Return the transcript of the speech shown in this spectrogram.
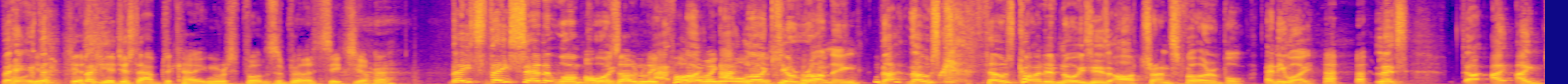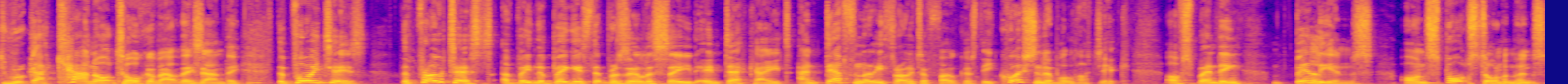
They, oh, you're, they, just, they- you're just abdicating responsibility, John. They, they said at one oh, point, I was only act following like, act like you're running. That, those those kind of noises are transferable. Anyway, let's. I, I, I, cannot talk about this, Andy. The point is, the protests have been the biggest that Brazil has seen in decades and definitely throw into focus the questionable logic of spending billions on sports tournaments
